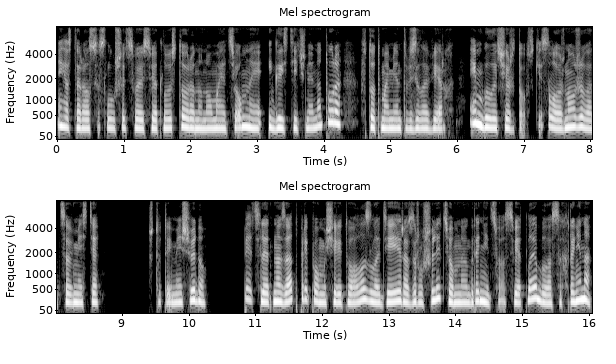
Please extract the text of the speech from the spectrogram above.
Я старался слушать свою светлую сторону, но моя темная, эгоистичная натура в тот момент взяла верх. Им было чертовски сложно уживаться вместе». «Что ты имеешь в виду?» Пять лет назад при помощи ритуала злодеи разрушили темную границу, а светлая была сохранена.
